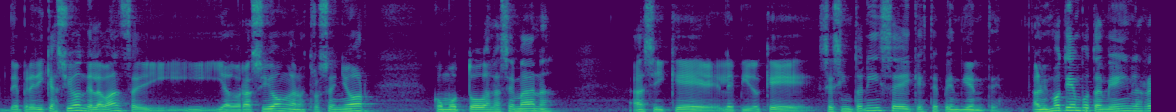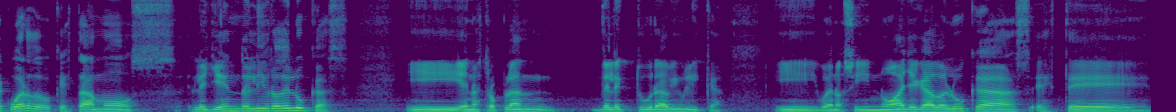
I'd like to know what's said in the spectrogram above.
de predicación, de alabanza y, adoración a nuestro Señor, como todas las semanas. Así que le pido que se sintonice y que esté pendiente. Al mismo tiempo, también les recuerdo que estamos leyendo el libro de Lucas y en nuestro plan de lectura bíblica. Y bueno, si no ha llegado a Lucas, este,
